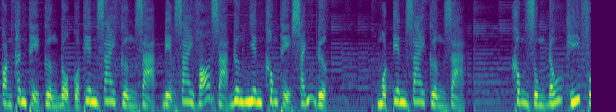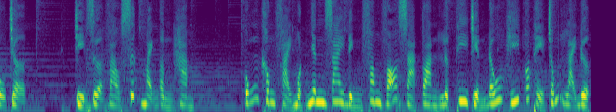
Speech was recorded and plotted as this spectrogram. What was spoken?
Còn thân thể cường độ của thiên giai cường giả, địa giai võ giả đương nhiên không thể sánh được. Một tiên giai cường giả, không dùng đấu khí phụ trợ, chỉ dựa vào sức mạnh ẩn hàm. Cũng không phải một nhân giai đỉnh phong võ giả toàn lực thi triển đấu khí có thể chống lại được.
